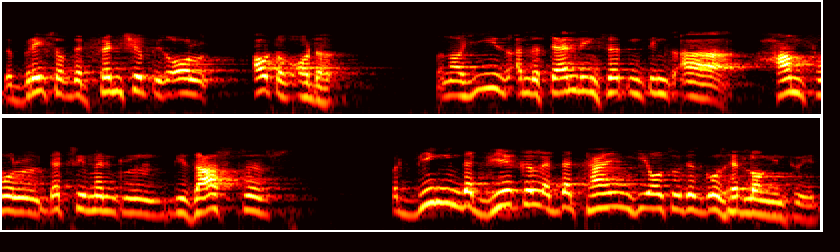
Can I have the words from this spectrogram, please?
The brakes of that friendship is all out of order. So now he is understanding certain things are harmful, detrimental, disastrous. But being in that vehicle at that time, he also just goes headlong into it.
